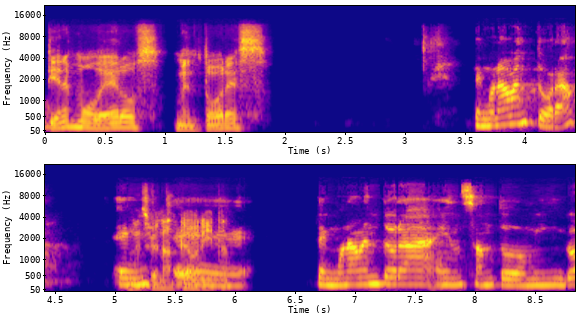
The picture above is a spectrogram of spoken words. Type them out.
¿Tienes modelos, mentores? Tengo una mentora. Mencionaste ahorita. Tengo una mentora en Santo Domingo.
